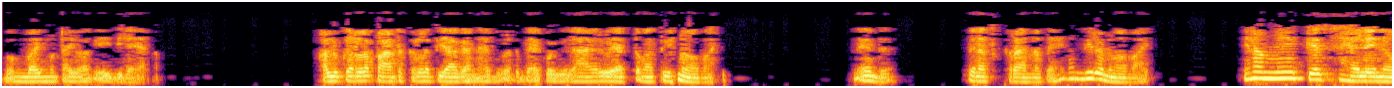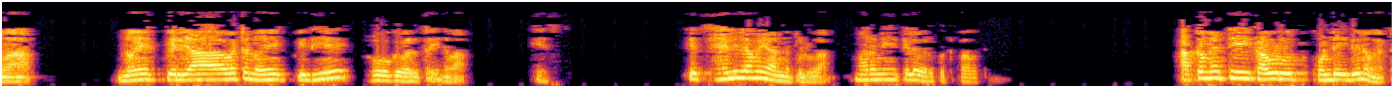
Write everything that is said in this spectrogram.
බොම්බයි මුටයි වගේ ඉදිලා යනවා. කළු කරලා පාට කරලා තියාගන්න හැදුවට බෑ කොයි වෙලාවෙ හරි ඇත්ත මතුවෙනවමයි. නේද? වෙනස් කරන්න බෑ එහෙනම් දිරනවමයි. එහෙනම් මේ කෙස් හැලෙනවා. නොඑක් ක්‍රියාවට නොඑක් විදිහේ රෝගවලට එනවා. කෙස් කෙස් හැලිලම යන්න පුළුවන්. මරණය කෙලවර කොට පවතින. අකමැති කවුරුත් කොණ්ඩේ දෙනවට.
